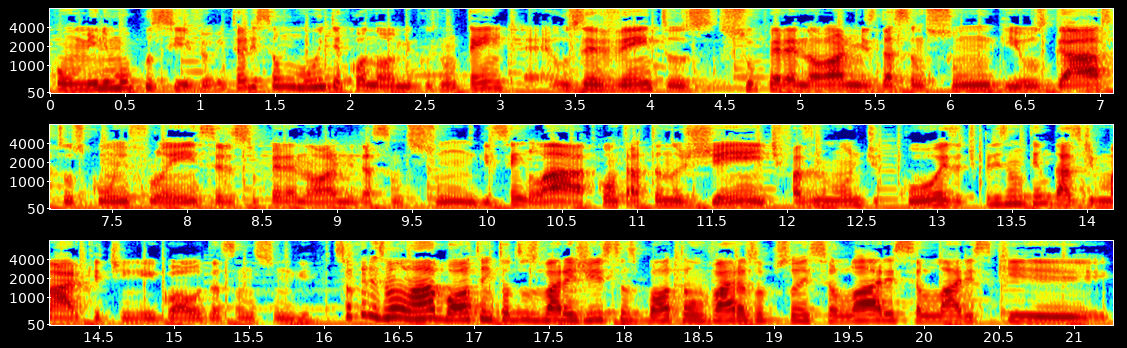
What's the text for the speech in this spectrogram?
com o mínimo possível. Então eles são muito econômicos, não tem é, os eventos super enormes da Samsung, os gastos com influencers super enormes da Samsung, sei lá, contratando gente, fazendo um monte de coisa. Tipo, eles não têm um gasto de marketing igual o da Samsung. Só que eles vão lá, botam em todos os varejistas, botam várias opções celulares, celulares que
